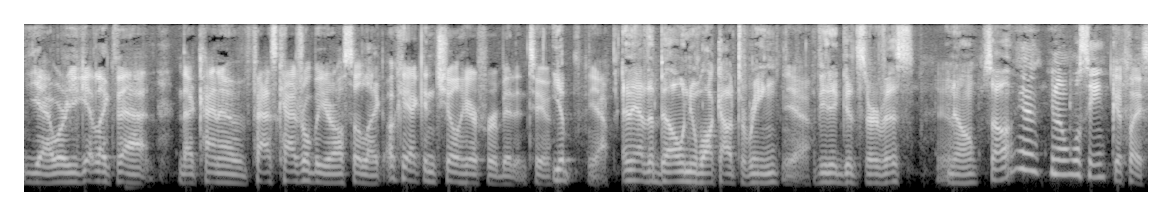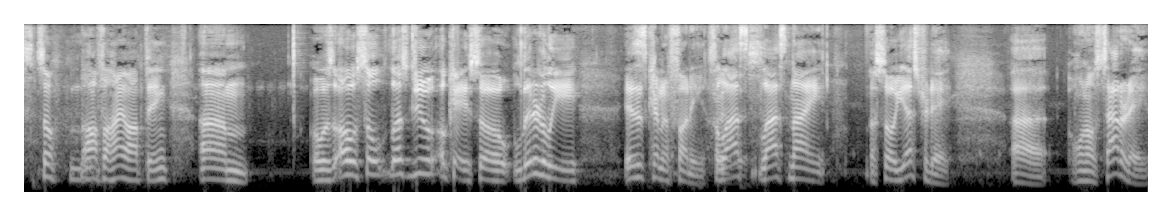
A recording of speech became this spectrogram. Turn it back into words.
Yeah, where you get like that that kind of fast casual, but you're also like, okay, I can chill here for a bit too. Yep. Yeah. And they have the bell when you walk out to ring. Yeah. If you did good service, you know. So yeah, you know, we'll see. Good place. So off the IHOP thing, um, what was oh so let's do okay. So literally, this is kind of funny. So What last last night, so yesterday, uh, well no Saturday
